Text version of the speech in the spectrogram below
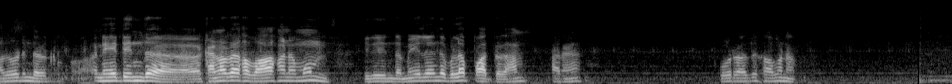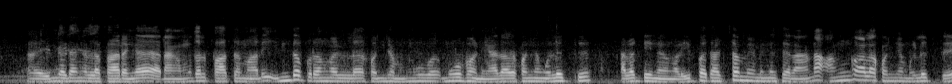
அதோடு இந்த நேற்று இந்த கனரக வாகனமும் இது இந்த மேலேருந்து விழ பார்த்ததாம் பாருங்க. போடுறது கவனம். இந்த இடங்களில் பாருங்கள் நாங்கள் முதல் பார்த்த மாதிரி இந்த புறங்களில் கொஞ்சம் மூவ் மூவ் பண்ணி அதாவது கொஞ்சம் இழுத்து கலட்டினவங்க. இப்போ தற்சமயம் என்ன செய்கிறாங்கன்னா அங்கால கொஞ்சம் இழுத்து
